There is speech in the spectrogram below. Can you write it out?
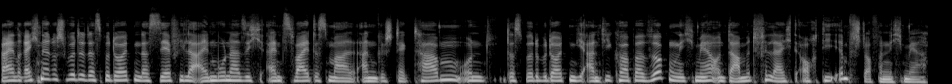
Rein rechnerisch würde das bedeuten, dass sehr viele Einwohner sich ein zweites Mal angesteckt haben. Und das würde bedeuten, die Antikörper wirken nicht mehr und damit vielleicht auch die Impfstoffe nicht mehr.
